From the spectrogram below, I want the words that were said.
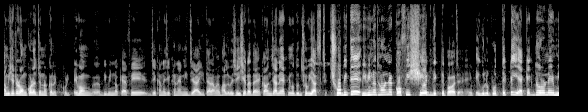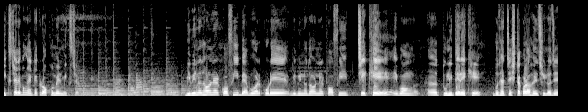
আমি সেটা রং করার জন্য কালেক্ট করি এবং বিভিন্ন ক্যাফে যেখানে যেখানে আমি যাই তারা আমায় ভালোবেসেই সেটা দেয়। কারণ জানে একটা নতুন ছবি আসছে। ছবিতে বিভিন্ন ধরনের কফি শেড দেখতে পাওয়া যায়। এগুলো প্রত্যেকটাই এক এক ধরনের মিক্সচার এবং এক এক রকমের মিক্সচার বিভিন্ন ধরনের কফি ব্যবহার করে, বিভিন্ন ধরনের কফি চেখে এবং তুলিতে রেখে বোঝার চেষ্টা করা হয়েছিল যে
